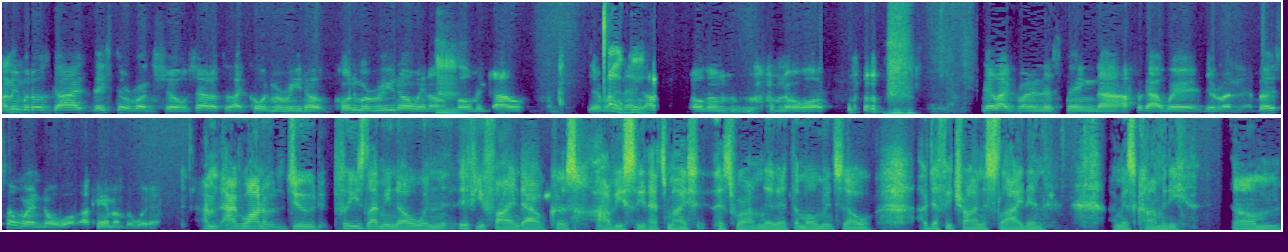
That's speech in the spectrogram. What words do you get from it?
I mean, with those guys, they still run shows. Shout out to like Cody Marino, Cody Marino, and um, Mm. Bo McDowell. They're running Oh, that. good. I know them from Norwalk. they're like running this thing now. I forgot where they're running it, but it's somewhere in Norwalk. I can't remember where. I'm, I want to, dude. Please let me know when if you find out, because obviously that's my that's where I'm living at the moment. So I'm definitely trying to slide in. I miss comedy. Um,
